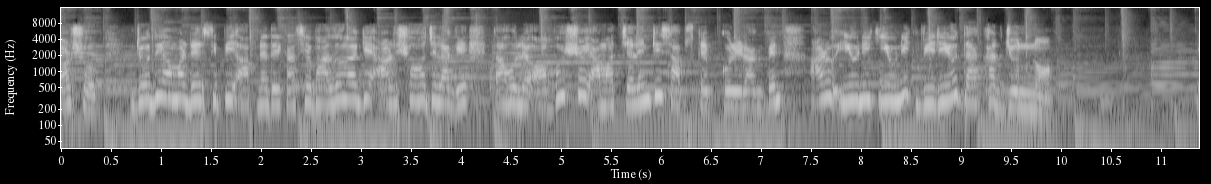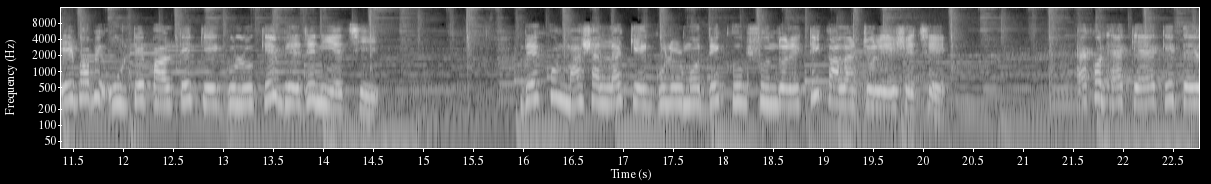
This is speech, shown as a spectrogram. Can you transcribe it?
দর্শক, যদি আমার রেসিপি আপনাদের কাছে ভালো লাগে আর সহজ লাগে, তাহলে অবশ্যই আমার চ্যানেলটি সাবস্ক্রাইব করে রাখবেন আরও ইউনিক ইউনিক ভিডিও দেখার জন্য। এভাবে উল্টে পাল্টে কেকগুলোকে ভেজে নিয়েছি। দেখুন মাসাল্লাহ কেকগুলোর মধ্যে খুব সুন্দর একটি কালার চলে এসেছে। এখন একে একে তেল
